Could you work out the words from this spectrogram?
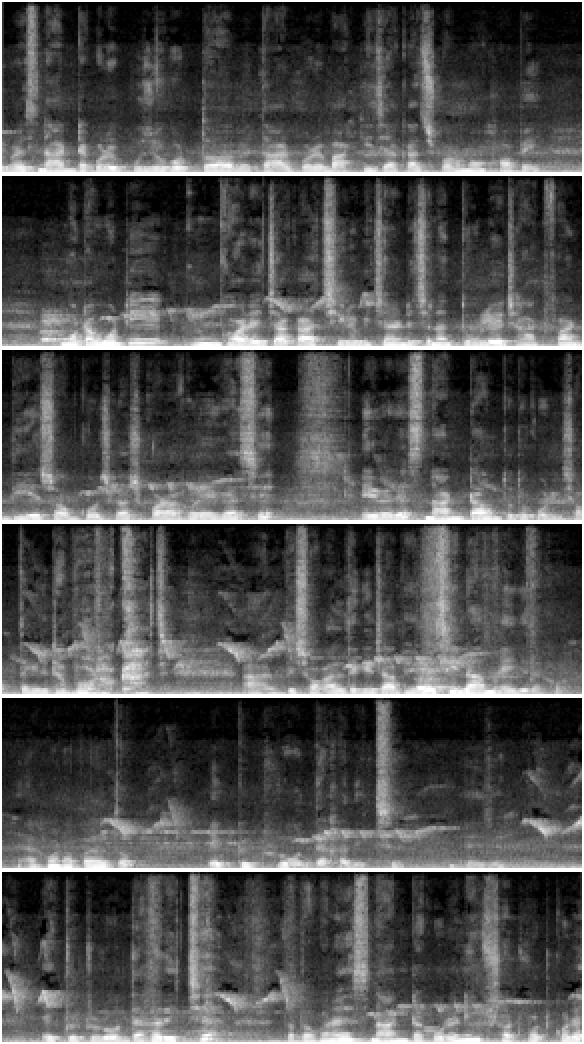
এবারে স্নানটা করে পুজো করতে হবে, তারপরে বাকি যা কাজকর্ম হবে। মোটামুটি ঘরের যা কাজ ছিল, বিছানা টিছানা তুলে, ঝাঁটফাঁট দিয়ে সব গোছগাছ করা হয়ে গেছে। এবারে স্নানটা অন্তত করি সব থেকে যেটা বড় কাজ। আর সকাল থেকে যা ভেবেছিলাম, এই যে দেখো, এখন আপাতত একটু একটু রোদ দেখা দিচ্ছে। এই যে, একটু একটু রোদ দেখা দিচ্ছে, ততক্ষণে স্নানটা করে নিই ছটফট করে।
